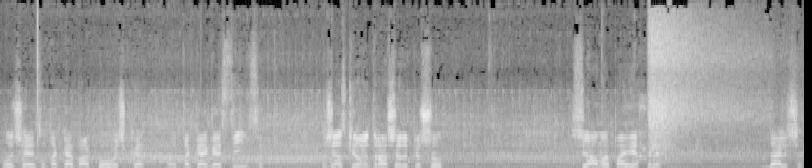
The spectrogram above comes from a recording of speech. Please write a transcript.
Получается, вот такая парковочка, вот такая гостиница. Ну, сейчас километраж я допишу. Все, мы поехали. Дальше.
